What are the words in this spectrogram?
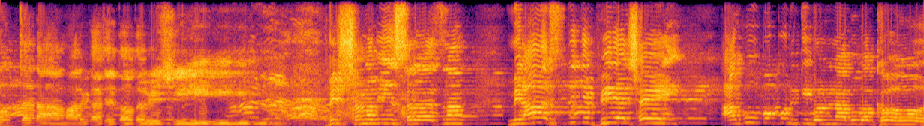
মর্যাদা আমার কাছে তত বেশি। সাল্লাল্লাহু আলাইহি ওয়াসাল্লাম মিরাজ থেকে ফিরে এসে আবু বকর কি বললেন, আবু বকর,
